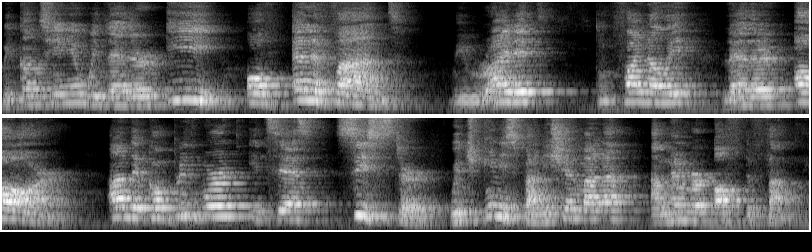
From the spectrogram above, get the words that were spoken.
We continue with letter E of elephant. We write it. And finally, letter R. And the complete word, it says sister, which in Spanish, hermana, a member of the family.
